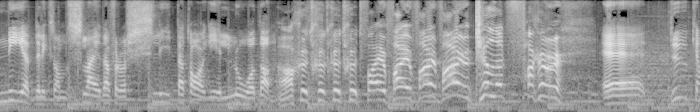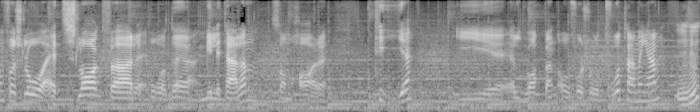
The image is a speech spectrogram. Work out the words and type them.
ned liksom slida för att slita tag i lådan. Ja, skjut, skjut, skjut, skjut, fire, fire, fire, fire, kill that fucker! Eh, du kan få slå ett slag för både militären som har 10 i eldvapen och får slå två tärningar. Mhm,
